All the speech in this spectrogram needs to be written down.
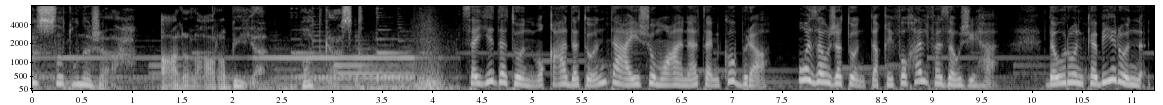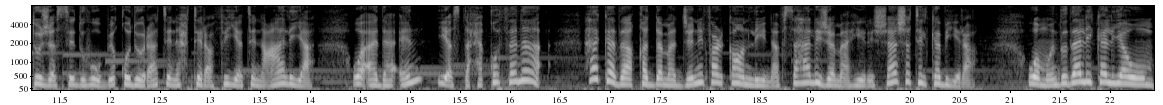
قصة نجاح على العربية بودكاست. سيدة مقعدة تعيش معاناة كبرى وزوجة تقف خلف زوجها. دور كبير تجسده بقدرات احترافية عالية وأداء يستحق الثناء. هكذا قدمت جينيفر كونلي نفسها لجماهير الشاشة الكبيرة. ومنذ ذلك اليوم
